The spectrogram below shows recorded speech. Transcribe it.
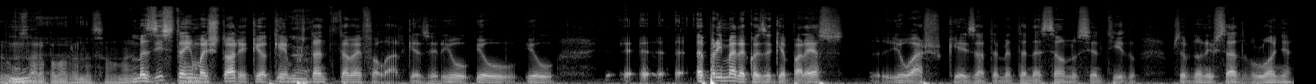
usar hum. a palavra nação, não é? Mas isso tem uma história que, que é importante também falar. Quer dizer, eu, eu, eu a primeira coisa que aparece, eu acho que é exatamente a nação, no sentido, por exemplo, na Universidade de Bolonha,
